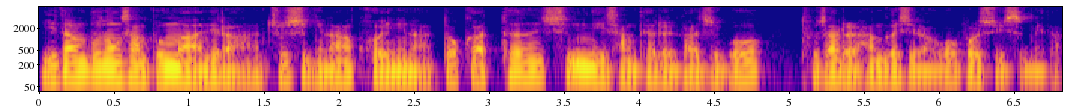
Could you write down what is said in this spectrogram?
이단 부동산뿐만 아니라 주식이나 코인이나 똑같은 심리 상태를 가지고 투자를 한 것이라고 볼 수 있습니다.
